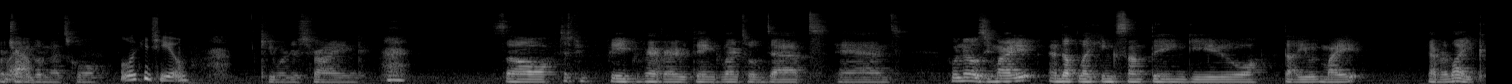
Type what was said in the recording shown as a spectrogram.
or trying to go to med school. Look at you. Keyword is trying. So just be prepared for everything. Learn to adapt, and who knows, you might end up liking something you that you might never like.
